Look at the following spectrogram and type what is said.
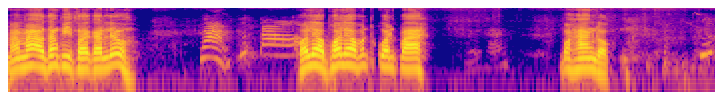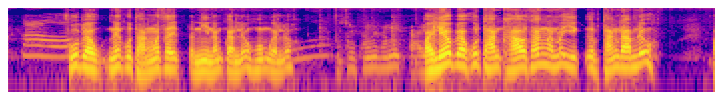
มามาเอาทั้งพี่ซอยกันเร็วน่ะคือเก่าพอแล้วพอแล้วมันกวนปลาบ่ห่างดอกคือเก่าฟูไปเอาในกูถังมาใส่อันนี้น้ำกันเร็วห่มกันเร็วใช่ทางนี้ทางไม่ตายไปเร็วไปเอากูถังขาวทั้งนั้นมาอีกเอือบถังดำเร็วไป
